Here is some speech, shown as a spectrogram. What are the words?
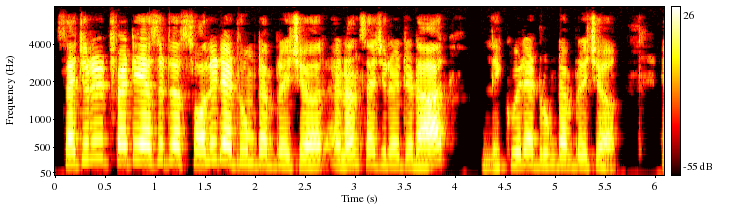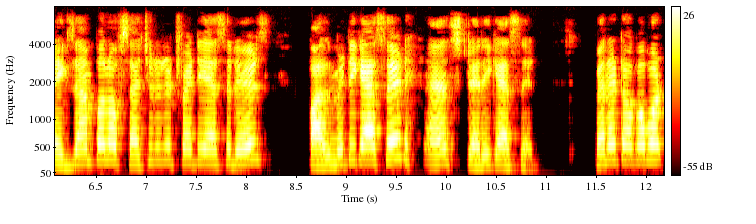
Saturated fatty acids are solid at room temperature and unsaturated are liquid at room temperature. Example of saturated fatty acid is palmitic acid and stearic acid when i talk about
